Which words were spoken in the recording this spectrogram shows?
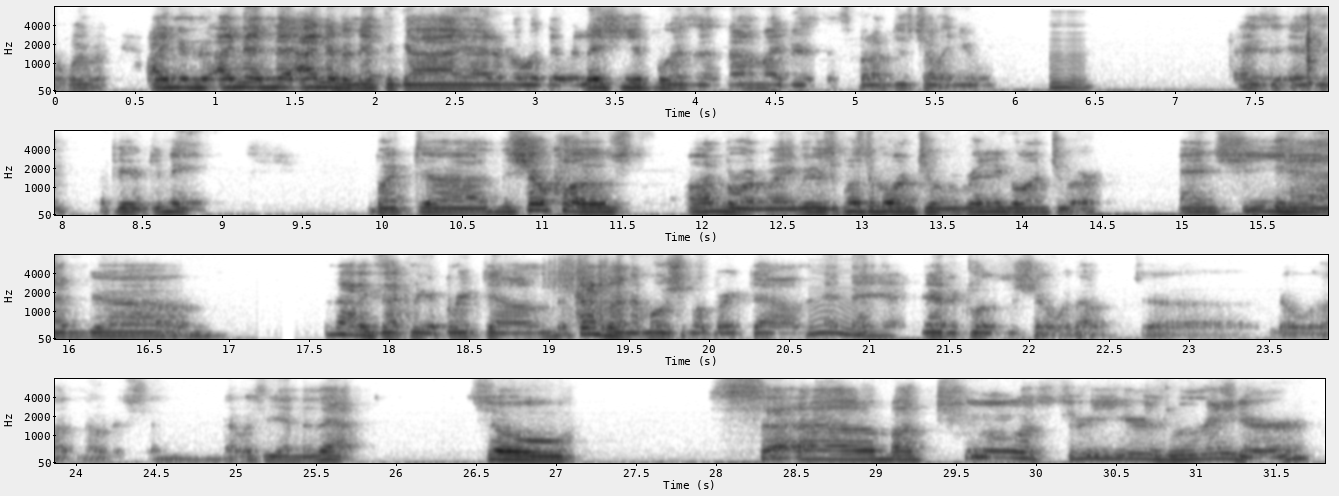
I, never, I, never, I never met the guy. I don't know what their relationship was, and none of my business. But I'm just telling you, mm-hmm. as as it appeared to me. But uh, the show closed on Broadway. We were supposed to go on tour, ready to go on tour, and she had um, not exactly a breakdown, kind of an emotional breakdown, mm. and they, they, had to close the show without uh, no without notice, and that was the end of that. So, uh, about two or three years later,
